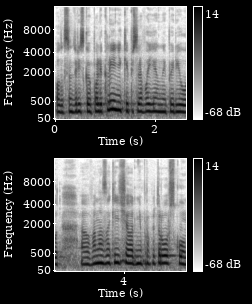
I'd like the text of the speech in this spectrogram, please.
Олександрійської поліклініки післявоєнний період. Е, Вона закінчила Дніпропетровську.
